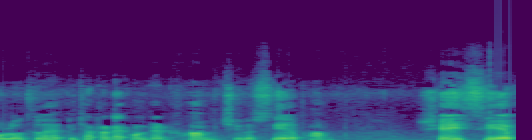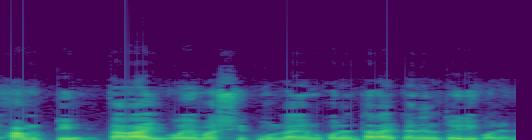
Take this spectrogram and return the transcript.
মূলত একটি চার্টার্ড অ্যাকাউন্টেন্ট ফার্ম ছিল সিএ ফার্ম সেই সিএ ফার্মটি তারাই ওএমআর শিট মূল্যায়ন করেন তারাই প্যানেল তৈরি করেন।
